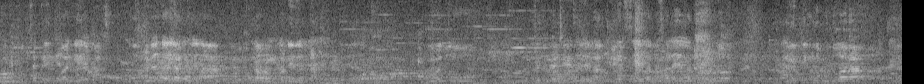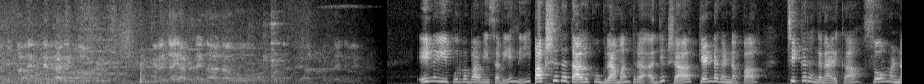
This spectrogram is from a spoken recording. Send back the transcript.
ಒಂದು ಪಕ್ಷಾತೀತವಾಗಿ ಒಂದು ತಿರಂಗ ಯಾತ್ರೆನ ಹಮ್ಮಿಕೊಂಡಿದ್ದೇವೆ ಇವತ್ತು ಪಕ್ಷದ ಎಲ್ಲ ಎಲ್ಲರೂ ಕರೆಸಿ ಎಲ್ಲರೂ ಸಲಹೆ ಎಲ್ಲ ತಗೊಂಡು ಈ ತಿಂಗಳು ಬುಧವಾರ ಇಪ್ಪತ್ತೆಂಟನೇ ತಾರೀಕು ತಿರಂಗ ಯಾತ್ರೆನ ನಾವು ಇನ್ನು ಈ ಪೂರ್ವಭಾವಿ ಸಭೆಯಲ್ಲಿ ಪಕ್ಷದ ತಾಲೂಕು ಗ್ರಾಮಾಂತರ ಅಧ್ಯಕ್ಷ ಕೆಂಡಗಣ್ಣಪ್ಪ ಚಿಕ್ಕರಂಗನಾಯಕ ಸೋಮಣ್ಣ,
